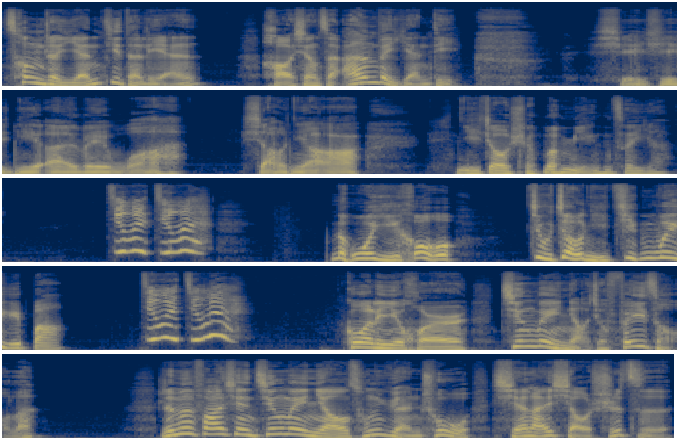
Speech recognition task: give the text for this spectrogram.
蹭着炎帝的脸，好像在安慰炎帝：“谢谢你安慰我。”小鸟，你叫什么名字呀？精卫，精卫。那我以后就叫你精卫吧。精卫，精卫。过了一会儿，精卫鸟就飞走了。人们发现精卫鸟从远处衔来小石子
